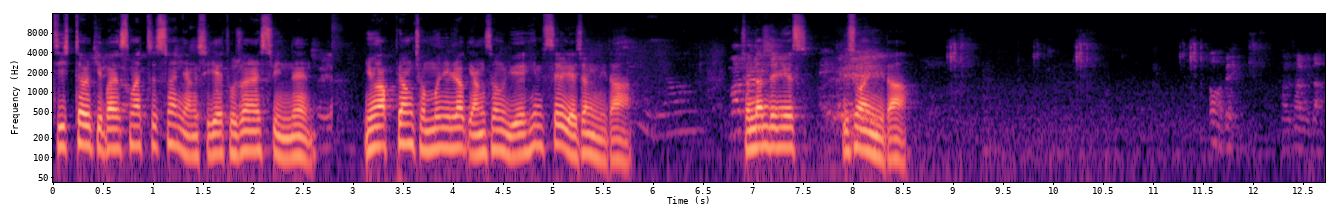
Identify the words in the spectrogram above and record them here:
디지털 기반 스마트 수산 양식에 도전할 수 있는 융합형 전문 인력 양성을 위해 힘쓸 예정입니다. 전남대 뉴스 유승환입니다. 어, 네. 감사합니다.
